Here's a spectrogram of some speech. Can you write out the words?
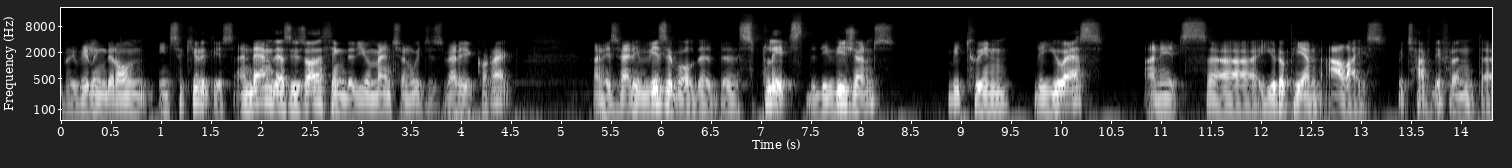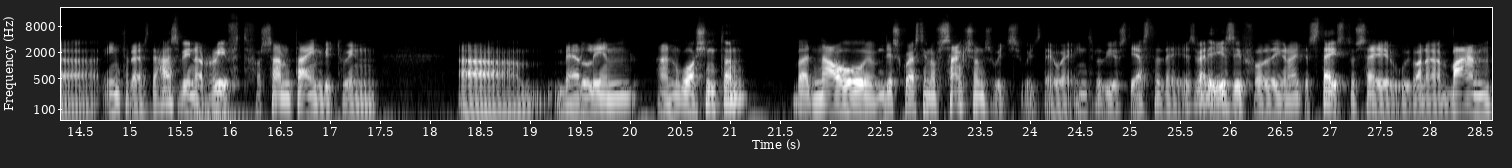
revealing their own insecurities. And then there's this other thing that you mentioned, which is very correct and is very visible the, the splits, the divisions between the US and its uh, European allies, which have different uh, interests. There has been a rift for some time between um, Berlin and Washington but now um, this question of sanctions, which which they were introduced yesterday, is very easy for the United States to say we're going to ban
